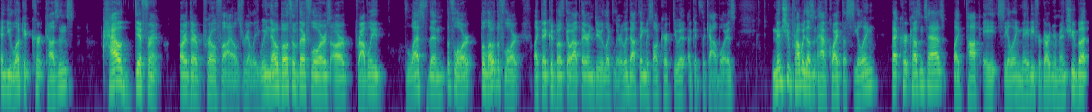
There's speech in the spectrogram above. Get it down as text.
and you look at Kirk Cousins, how different are their profiles really? We know both of their floors are probably less than the floor, below the floor. Like, they could both go out there and do like literally nothing. We saw Kirk do it against the Cowboys. Minshew probably doesn't have quite the ceiling that Kirk Cousins has, like top eight ceiling maybe for Gardner Minshew. But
